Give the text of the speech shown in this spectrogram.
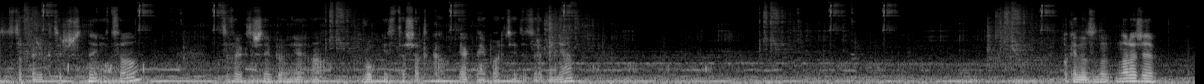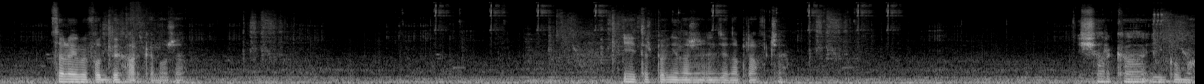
Zestaw elektryczny i co? Zestaw elektryczny pewnie... A, włóknista siatka. Jak najbardziej do zrobienia. Okej, no to na razie celujemy w oddycharkę może. I też pewnie narzędzie naprawcze. Siarka i guma.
